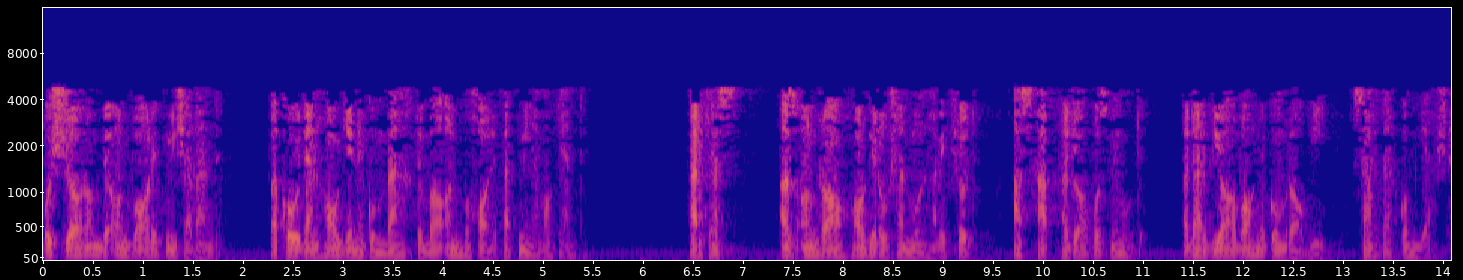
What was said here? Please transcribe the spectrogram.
هوشیاران به آن وارد می‌شوند و کودنهای نگونبخت با آن مخالفت می نمایند. هر کس از آن راه های روشن منحرف شد از حق تجاوز نمود و در بیابان گمراهی سردرگم گشت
